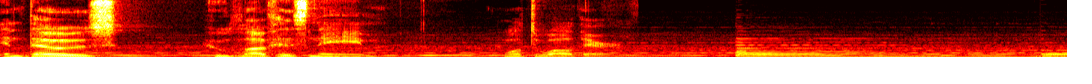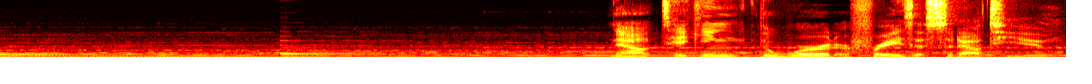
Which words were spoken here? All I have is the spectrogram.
and those who love his name will dwell there. Now, taking the word or phrase that stood out to you,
